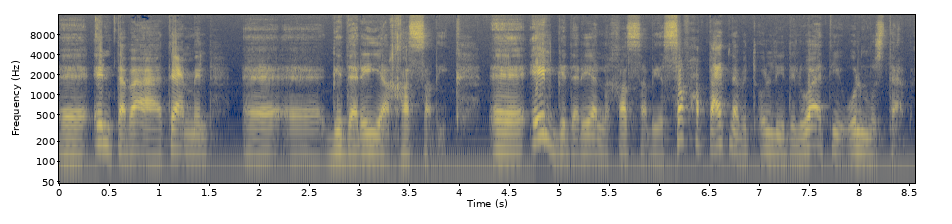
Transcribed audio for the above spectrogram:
آه أنت بقى هتعمل آه جدارية خاصة بيك. إيه الجدارية اللي خاصة بيه؟ الصفحة بتاعتنا بتقول لي دلوقتي والمستقبل.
